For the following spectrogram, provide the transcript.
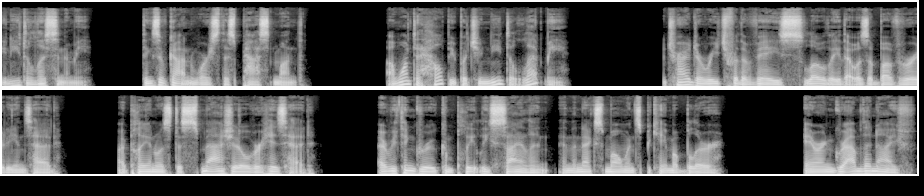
you need to listen to me. Things have gotten worse this past month. I want to help you, but you need to let me. I tried to reach for the vase slowly that was above Viridian's head. My plan was to smash it over his head. Everything grew completely silent, and the next moments became a blur. Aaron grabbed the knife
